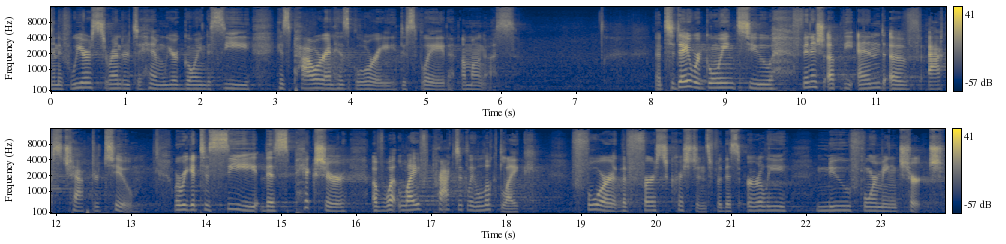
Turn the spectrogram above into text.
And if we are surrendered to him, we are going to see his power and his glory displayed among us. Now, today we're going to finish up the end of Acts chapter 2, where we get to see this picture of what life practically looked like for the first Christians, for this early new forming church,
